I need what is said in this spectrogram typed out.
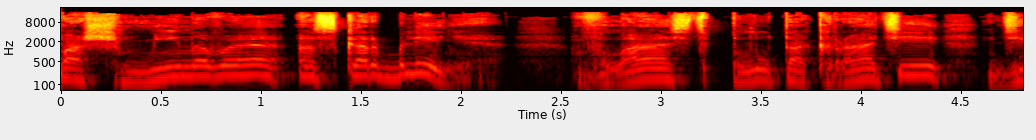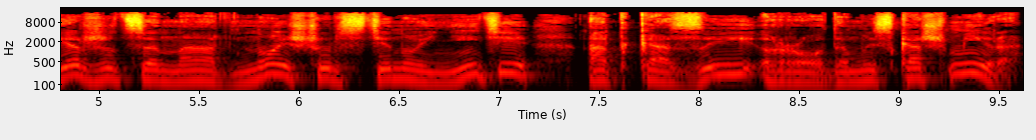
пашминовое оскорбление – Власть плутократии держится на одной шерстяной нити от козы родом из Кашмира.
